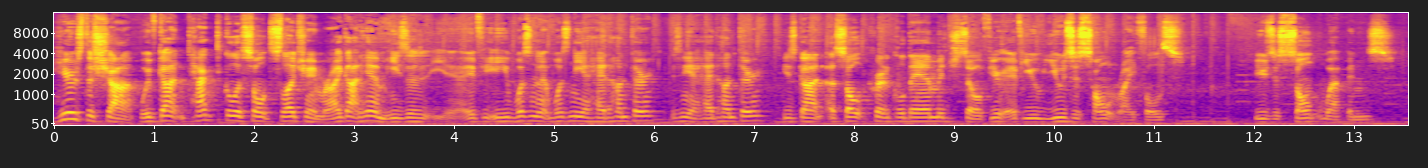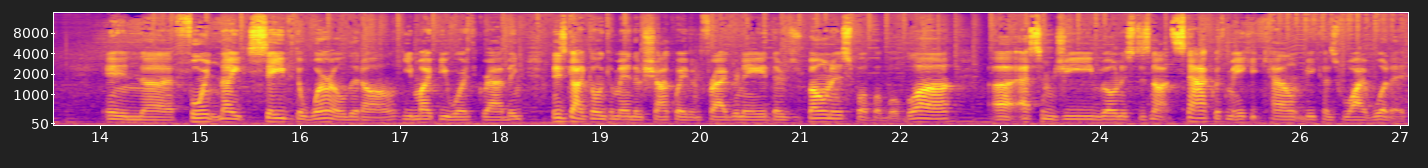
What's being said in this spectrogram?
Here's the shop. We've got Tactical Assault Sledgehammer. I got him. He's a if he wasn't wasn't he a headhunter? Isn't he a headhunter? He's got assault critical damage. So if you if you use assault rifles, use assault weapons in uh, Fortnite Save the World at all, he might be worth grabbing. He's got Going Commando, Shockwave, and Frag Grenade. There's bonus, blah blah blah blah. Uh, SMG bonus does not stack with Make It Count because why would it?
